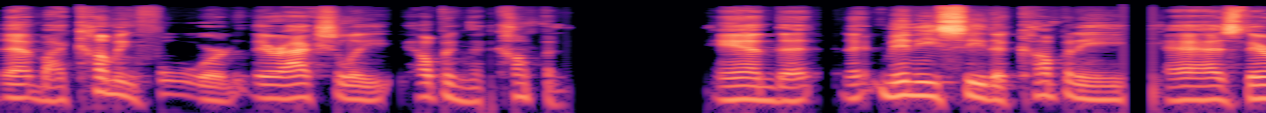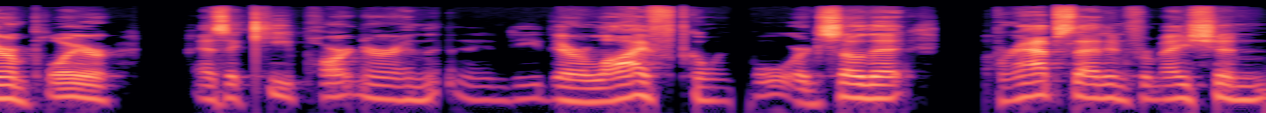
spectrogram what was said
that by coming forward, they're actually helping the company and that, that many see the company as their employer as a key partner and indeed their life going forward so that perhaps that information,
